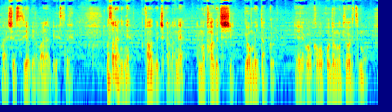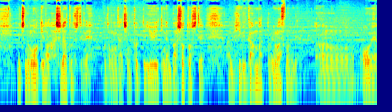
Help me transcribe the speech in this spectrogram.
毎週水曜日は蕨ですね、まあ、さらにね川口からね、まあ、川口市業務委託えー、放課後子ども教室もうちの大きな柱としてね子どもたちにとって有益な場所としてあの日々頑張っておりますので、あのー、応援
